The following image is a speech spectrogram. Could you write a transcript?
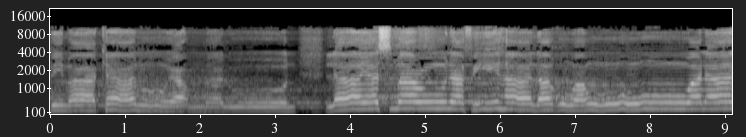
بما كانوا يعملون لا يسمعون فيها لغوا ولا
